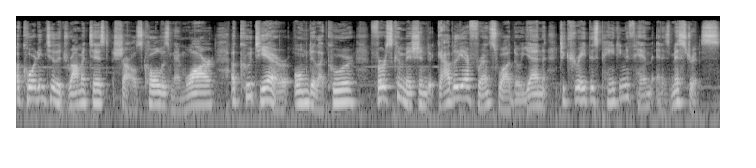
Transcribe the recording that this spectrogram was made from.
According to the dramatist Charles Collé's memoir, a couturier, homme de la cour, first commissioned Gabriel Francois Doyen to create this painting of him and his mistress.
